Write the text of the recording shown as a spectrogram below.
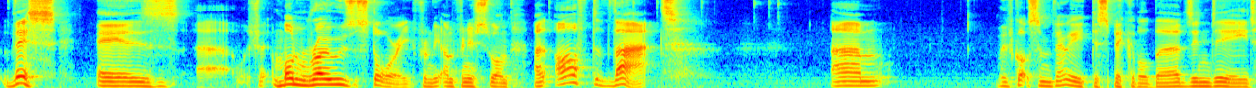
This is uh, Monroe's story from the Unfinished Swan, and after that, um, we've got some very despicable birds indeed.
